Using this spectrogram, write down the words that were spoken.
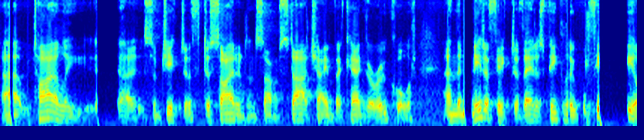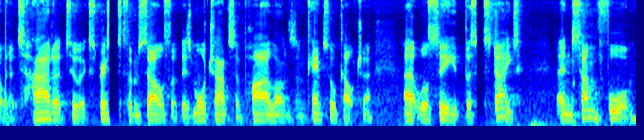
Uh, entirely uh, subjective, decided in some star chamber kangaroo court, and the net effect of that is people who feel that it's harder to express themselves, that there's more chance of pile-ons and cancel culture, uh, will see the state in some form,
